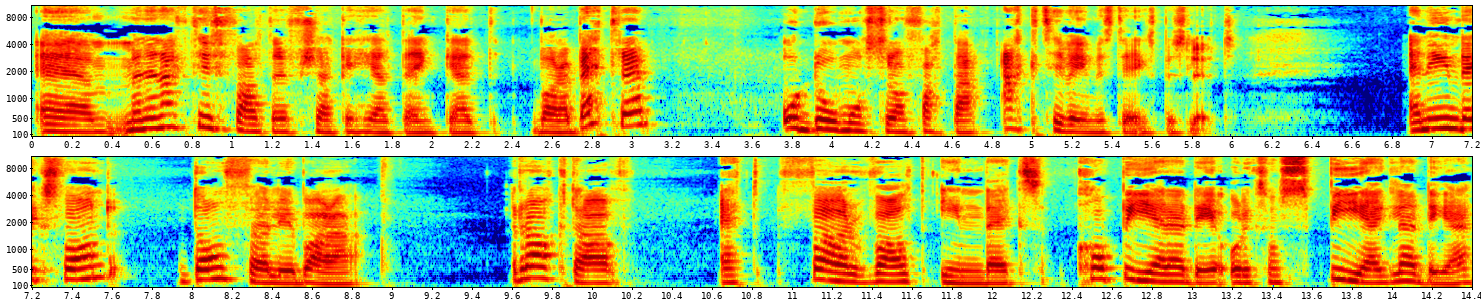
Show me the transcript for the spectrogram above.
Ehm, men en aktiv förvaltare försöker helt enkelt vara bättre och då måste de fatta aktiva investeringsbeslut. En indexfond, de följer bara rakt av ett förvalt index, kopierar det och liksom speglar det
